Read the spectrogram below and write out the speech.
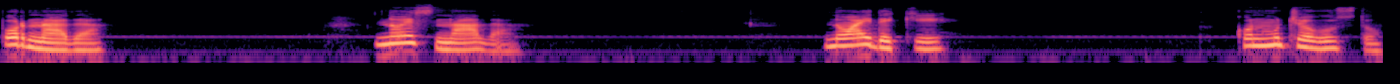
Por nada. No es nada. No hay de qué. Con mucho gusto.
